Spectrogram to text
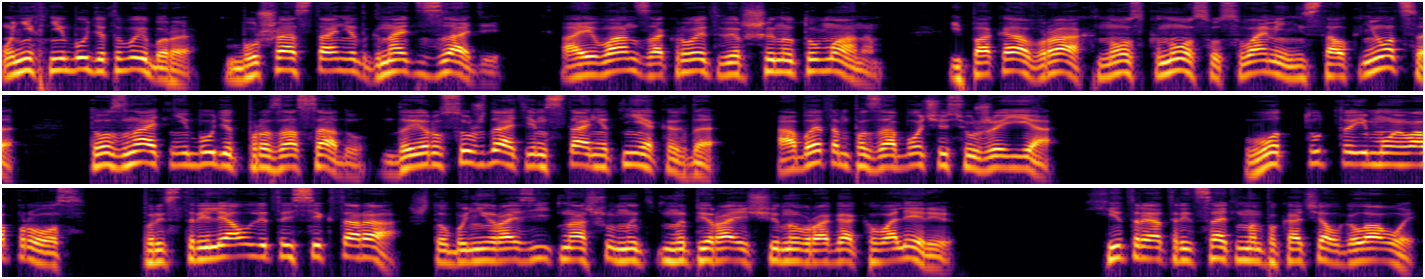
У них не будет выбора. Буша станет гнать сзади, а Иван закроет вершину туманом. И пока враг нос к носу с вами не столкнется, то знать не будет про засаду, да и рассуждать им станет некогда. Об этом позабочусь уже я. Вот тут-то и мой вопрос. Пристрелял ли ты сектора, чтобы не разить нашу напирающую на врага кавалерию? Хитрый отрицательно покачал головой.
